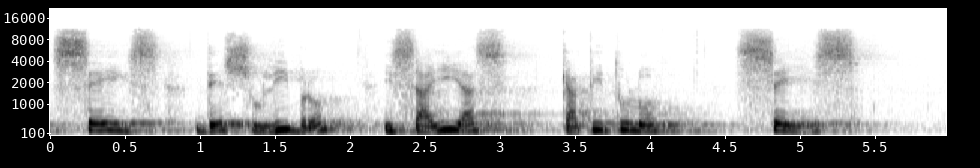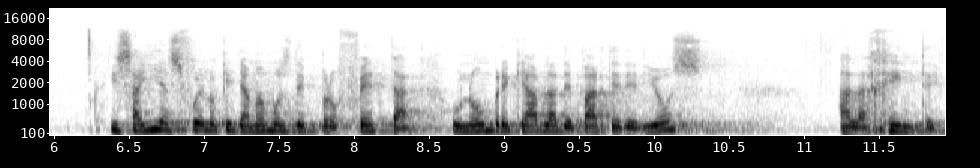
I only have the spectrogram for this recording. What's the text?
6 de su libro, Isaías capítulo 6. Isaías fue lo que llamamos de profeta, un hombre que habla de parte de Dios a la gente.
